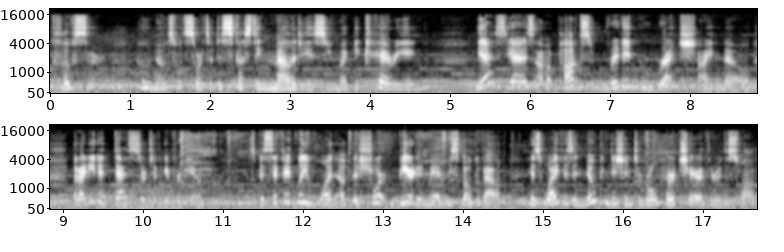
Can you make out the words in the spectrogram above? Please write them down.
closer. Who knows what sorts of disgusting maladies you might be carrying? Yes, yes, I'm a pox-ridden wretch, I know, but I need a death certificate from you. Specifically one of the short bearded man we spoke about. His wife is in no condition to roll her chair through the swamp,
